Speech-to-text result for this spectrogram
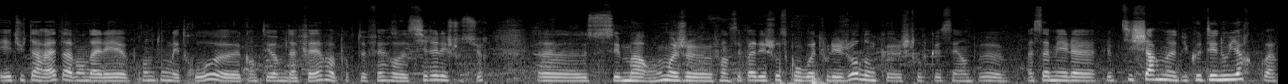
et tu t'arrêtes avant d'aller prendre ton métro quand tu es homme d'affaires pour te faire cirer les chaussures. C'est marrant. Moi je enfin c'est pas des choses qu'on voit tous les jours donc je trouve que c'est un peu ah, ça met le, petit charme du côté New York quoi.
